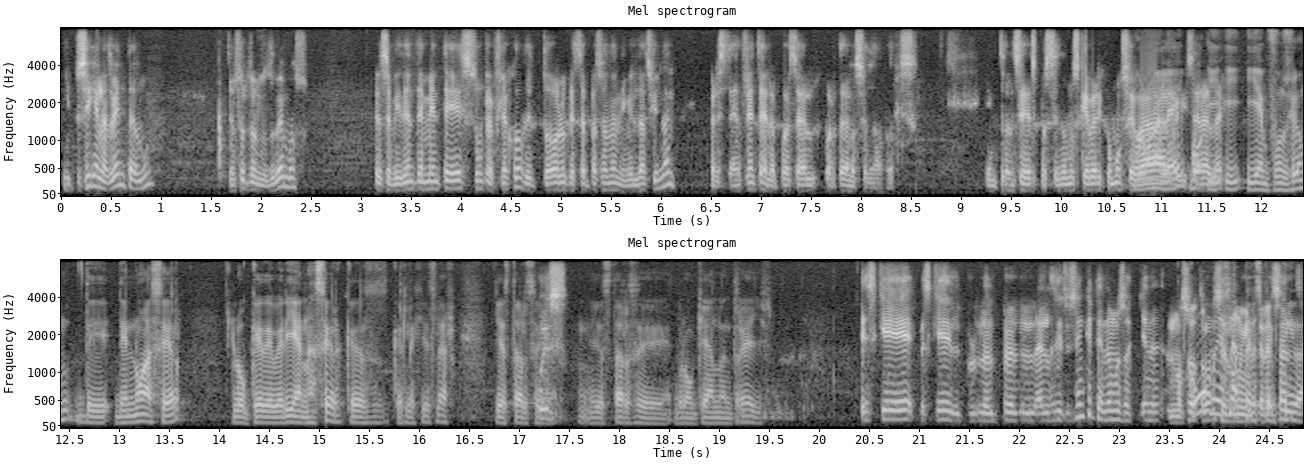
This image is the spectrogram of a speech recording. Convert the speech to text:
y pues siguen las ventas, ¿no? Nosotros los vemos. Pues evidentemente es un reflejo de todo lo que está pasando a nivel nacional, pero está enfrente de la puerta, de los senadores. Entonces, pues tenemos que ver cómo se va a realizar la ley. Y, en función de, de no hacer, lo que deberían hacer, que es, que es legislar y estarse, pues y estarse bronqueando entre ellos. Es que, es que la, situación que tenemos aquí en nosotros es muy interesante.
